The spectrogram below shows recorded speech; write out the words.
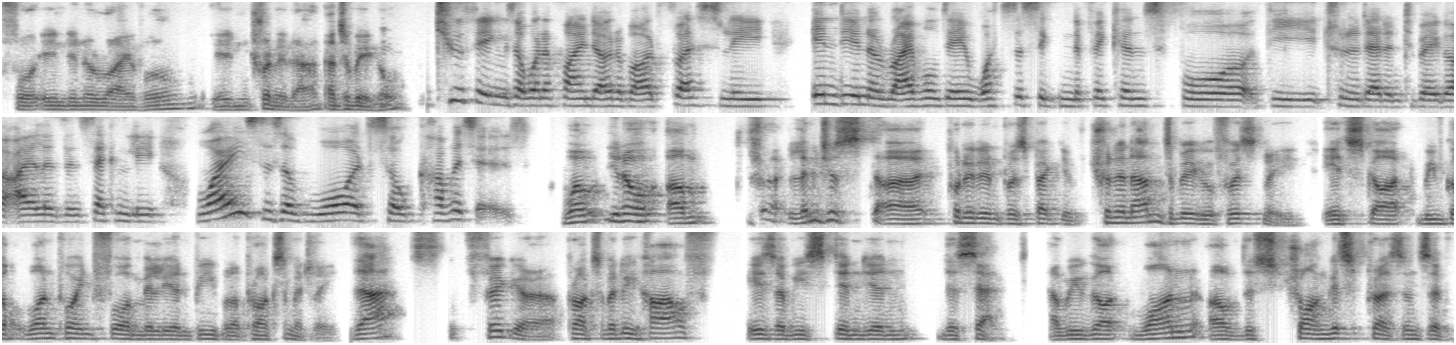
for Indian arrival in Trinidad and Tobago. Two things I want to find out about. Firstly, Indian Arrival Day, what's the significance for the Trinidad and Tobago Islands? And secondly, why is this award so coveted? Well, you know, um, let me just uh, put it in perspective. Trinidad and Tobago, firstly, it's got we've got 1.4 million people approximately. That figure, approximately half, is of East Indian descent. And we've got one of the strongest presence of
